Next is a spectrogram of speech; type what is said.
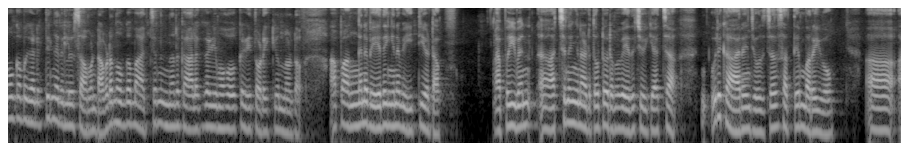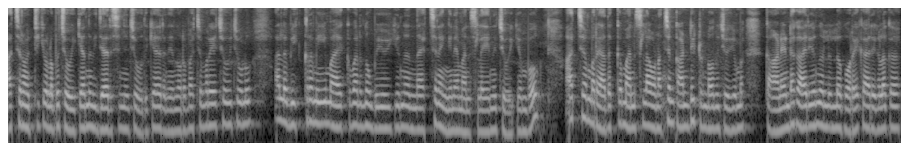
നോക്കുമ്പോൾ കിണറ്റിങ്ങരയിലൊരു സൗണ്ട് അവിടെ നോക്കുമ്പോൾ അച്ഛൻ നിന്നൊരു കാലൊക്കെ കഴിയുമ്പോൾ ഹോക്കഴി തുടയ്ക്കുന്നുണ്ടോ? അപ്പോൾ അങ്ങനെ വേദ ഇങ്ങനെ വെയിറ്റ് ചെയ്യട്ടോ. അപ്പോൾ ഇവൻ അച്ഛനിങ്ങനെ അടുത്തോട്ട് വരുമ്പോൾ വേദ ചോദിക്കുക അച്ഛാ ഒരു കാര്യം ചോദിച്ചത് സത്യം പറയുമോ അച്ഛൻ ഒറ്റയ്ക്കുള്ളപ്പോൾ ചോദിക്കാമെന്ന് വിചാരിച്ച് ഞാൻ ചോദിക്കാതിരുന്നു എന്ന് പറയുമ്പോൾ അച്ഛൻ പറയാ ചോദിച്ചോളൂ. അല്ല വിക്രം ഈ മയക്കുമരുന്ന് ഉപയോഗിക്കുന്നതെന്ന് അച്ഛൻ എങ്ങനെയാണ് മനസ്സിലായെന്ന് ചോദിക്കുമ്പോൾ അച്ഛൻ പറയാം അതൊക്കെ മനസ്സിലാവണം. അച്ഛൻ കണ്ടിട്ടുണ്ടോ? എന്ന് ചോദിക്കുമ്പോൾ കാണേണ്ട കാര്യമൊന്നുമില്ലല്ലോ. കുറേ കാര്യങ്ങളൊക്കെ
